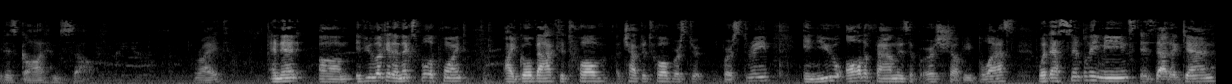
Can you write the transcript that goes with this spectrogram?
it is God himself. Right? And then, um, if you look at the next bullet point, I go back to 12, chapter 12, verse, th- verse 3. In you, all the families of earth shall be blessed. What that simply means is that, again,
